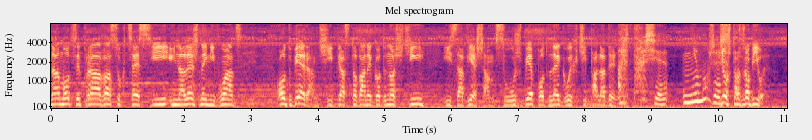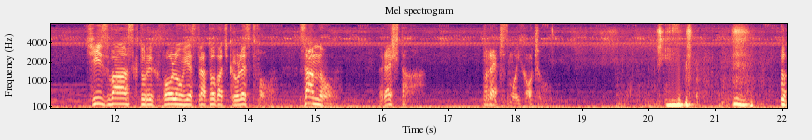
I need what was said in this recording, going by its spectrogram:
na mocy prawa sukcesji i należnej mi władzy odbieram ci piastowane godności i zawieszam w służbie podległych ci paladynów. Artasie, nie możesz. Już to zrobiłem. Ci z was, których wolą jest ratować królestwo, za mną. Reszta precz z moich oczu.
